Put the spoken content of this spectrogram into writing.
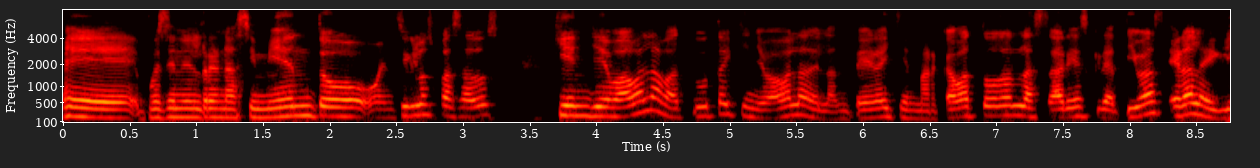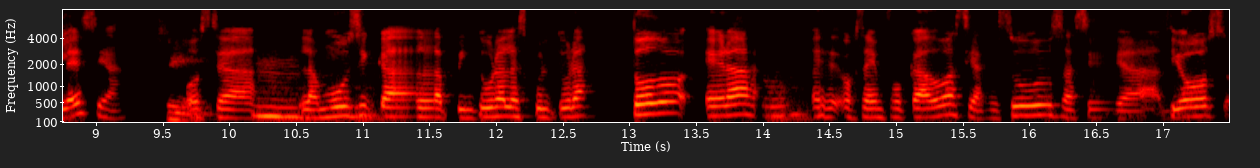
eh, pues en el Renacimiento o en siglos pasados, quien llevaba la batuta y quien llevaba la delantera y quien marcaba todas las áreas creativas era la iglesia. Sí. O sea, Mm. la música, la pintura, la escultura, todo era, eh, o sea, enfocado hacia Jesús, hacia Dios,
